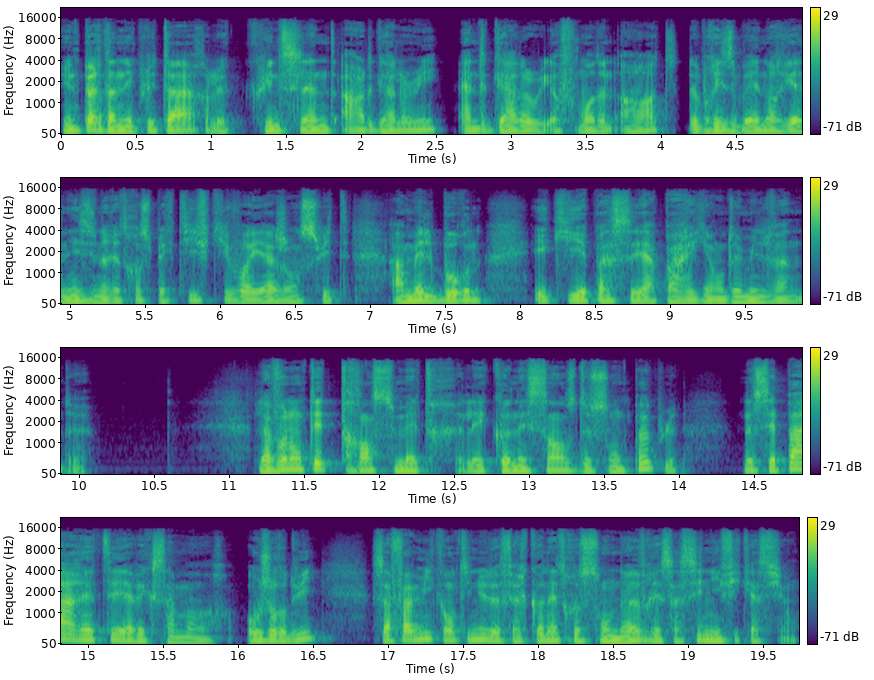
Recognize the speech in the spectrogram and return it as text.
Une paire d'années plus tard, le Queensland Art Gallery and Gallery of Modern Art de Brisbane organise une rétrospective qui voyage ensuite à Melbourne et qui est passée à Paris en 2022. La volonté de transmettre les connaissances de son peuple ne s'est pas arrêtée avec sa mort. Aujourd'hui, sa famille continue de faire connaître son œuvre et sa signification.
